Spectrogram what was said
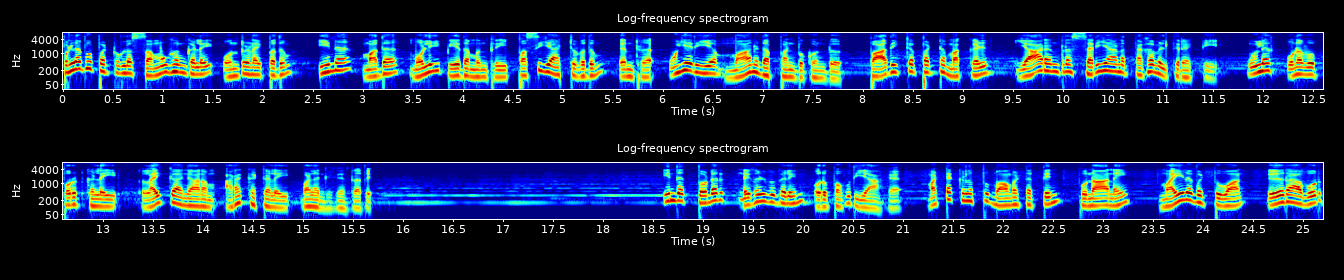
பிளவுபட்டுள்ள சமூகங்களை ஒன்றிணைப்பதும் இன மத மொழி பேதமின்றி பசியாற்றுவதும் என்ற உயரிய மானிட பண்பு கொண்டு பாதிக்கப்பட்ட மக்கள் யாரென்ற சரியான தகவல் திரட்டி உலர் உணவுப் பொருட்களை லைக்கா ஞானம் அறக்கட்டளை வழங்குகின்றது. இந்த தொடர் நிகழ்வுகளின் ஒரு பகுதியாக மட்டக்களப்பு மாவட்டத்தின் புனானை மயிலவெட்டுவான் ஏறாவூர்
